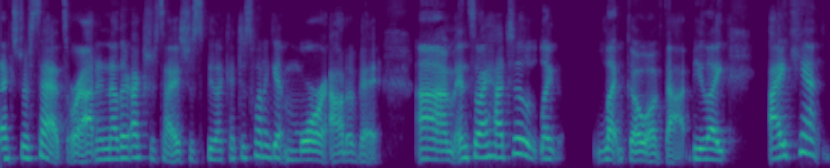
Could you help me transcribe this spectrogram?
extra sets or add another exercise, just be like, I just want to get more out of it. Um, and so I had to like let go of that, be like, I can't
